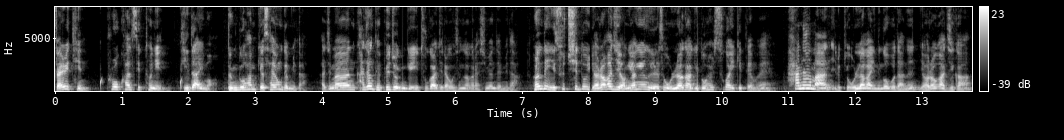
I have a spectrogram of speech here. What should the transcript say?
페리틴, 프로칼시토닌, 디다이머 등도 함께 사용됩니다. 하지만 가장 대표적인 게 이 두 가지라고 생각을 하시면 됩니다. 그런데 이 수치도 여러 가지 영향에 의해서 올라가기도 할 수가 있기 때문에 하나만 이렇게 올라가 있는 것보다는 여러 가지가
